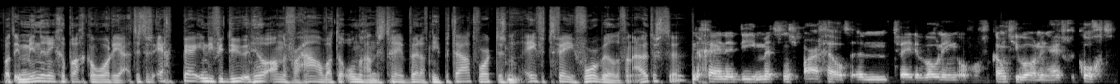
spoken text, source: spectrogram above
wat in mindering gebracht kan worden. Ja, het is dus echt per individu een heel ander verhaal. wat er onderaan de streep wel of niet betaald wordt. Dus nog even twee voorbeelden van uiterste. Degene die met zijn spaargeld een tweede woning of een vakantiewoning heeft gekocht,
